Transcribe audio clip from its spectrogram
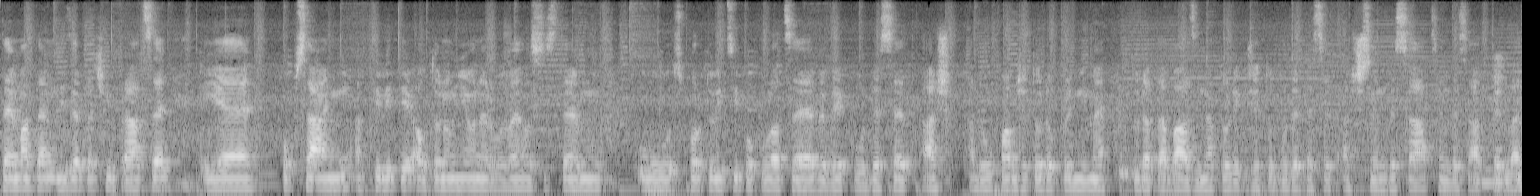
tématem dizertační práce je popsání aktivity autonomního nervového systému u sportující populace ve věku 10 až a doufám, že to doplníme tu databázi natolik, že to bude 10 až 70, 75 let.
